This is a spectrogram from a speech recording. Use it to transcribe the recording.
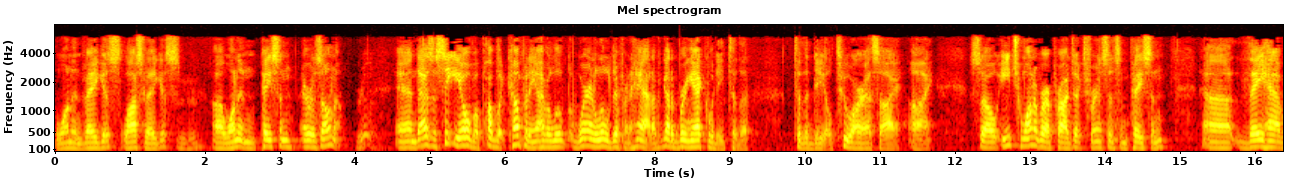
one in Vegas, Las Vegas, mm-hmm. uh, one in Payson, Arizona. Really? And as a CEO of a public company, I have a little wearing a little different hat. I've got to bring equity to the to the deal to RSII. So each one of our projects, for instance, in Payson, uh, they have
